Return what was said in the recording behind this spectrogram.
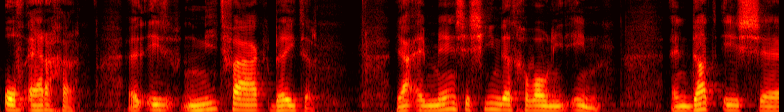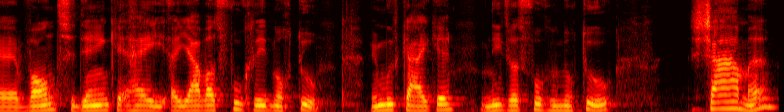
Of erger. Het is niet vaak beter. Ja, en mensen zien dat gewoon niet in. En dat is, eh, want ze denken, hé, hey, eh, ja, wat voegt dit nog toe? Je moet kijken, niet wat voegt het nog toe. Samen,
